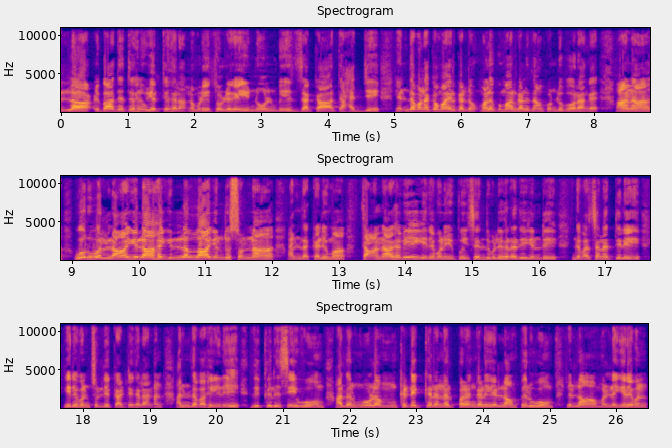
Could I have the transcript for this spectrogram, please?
எல்லா விவாதத்துகளும் உயர்த்துகிறான். நம்முடைய தொழுகை நோன்பு ஜக்காத் ஹஜ்ஜு எந்த வணக்கமாக இருக்கட்டும் மலக்குமார்கள் தான் கொண்டு போகிறாங்க ஆனால் ஒருவர் லாயிலாக இல்லல்லா என்று சொன்னால் அந்த களிமா தானாகவே இறைவனை போய் சேர்ந்து விடுகிறது என்று இந்த வசனத்திலே இறைவன் சொல்லி காட்டுகிறான். அந்த வகையிலே திக்கிரு செய்வோம். அதன் மூலம் கிடைக்கிற நற்பலன்களை எல்லாம் பெறுவோம். எல்லாம் அல்ல இறைவன்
